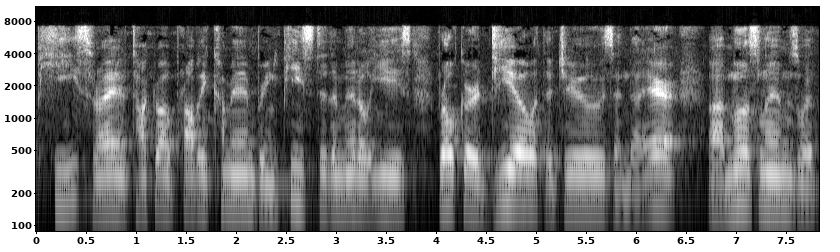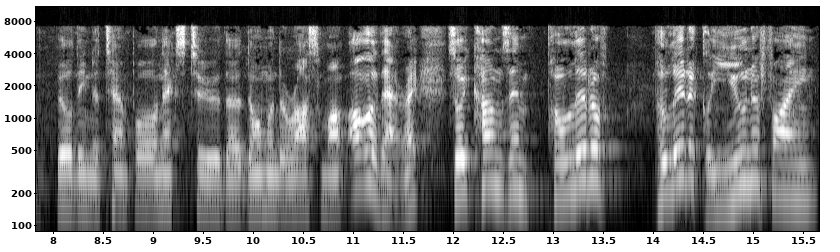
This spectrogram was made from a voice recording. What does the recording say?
peace, right? I talked about probably come in, bring peace to the Middle East, broker a deal with the Jews and the uh, Muslims with building the temple next to the Dome of the Ras all of that, right? So he comes in politi- politically unifying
